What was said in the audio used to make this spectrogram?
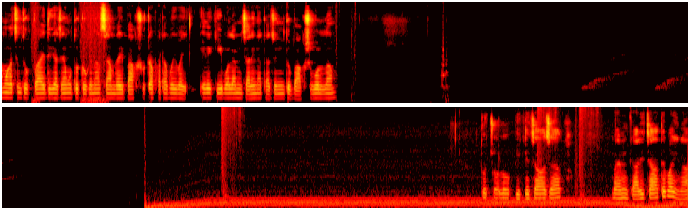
আমার কাছে কিন্তু প্রায় দুই হাজারের মতো টোকেন আছে, আমরা এই বাক্সটা ফাটাবোই ভাই। এর কি বলে আমি জানি না, তার জন্য তো বাক্স বললাম। তো চলো পিকে যাওয়া যাক। ভাই, আমি গাড়ি চালাতে পারি না?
